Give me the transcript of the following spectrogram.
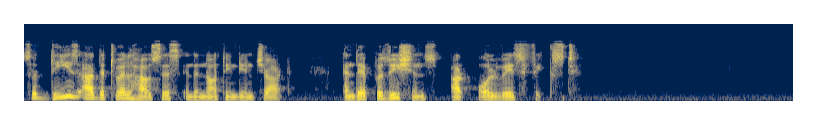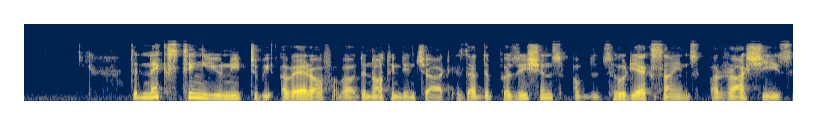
So these are the 12 houses in the North Indian chart and their positions are always fixed. The next thing you need to be aware of about the North Indian chart is that the positions of the zodiac signs or rashis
